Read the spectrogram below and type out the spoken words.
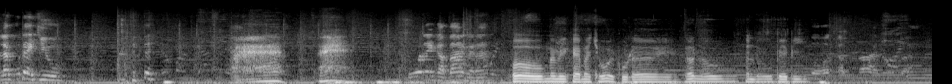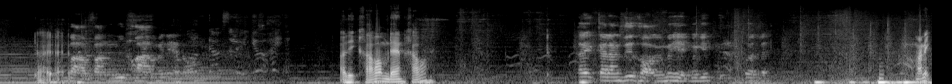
แล้วกูได้คิวกูว่าได้กลับบ้านกันนะโอ้ไม่มีใครมาช่วยกูเลยฮัลโหลฮัลโหลเบบี้บอกว่ากลับบ้านดีกว่าได้ได้บ่าวฟังรู้ความไหมเนี่ยน้องเอาดิขาป้อมแดนขาป้อมเอ้ยกำลังซื้อของยังไม่เห็นเมื่อกี้โทษเลยมานี่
